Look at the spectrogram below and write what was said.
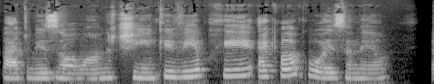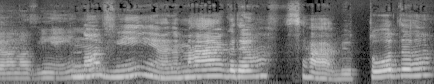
Quatro vezes ao ano tinha que vir, porque é aquela coisa, né? Era novinha ainda? Novinha, magra, sabe? Toda.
